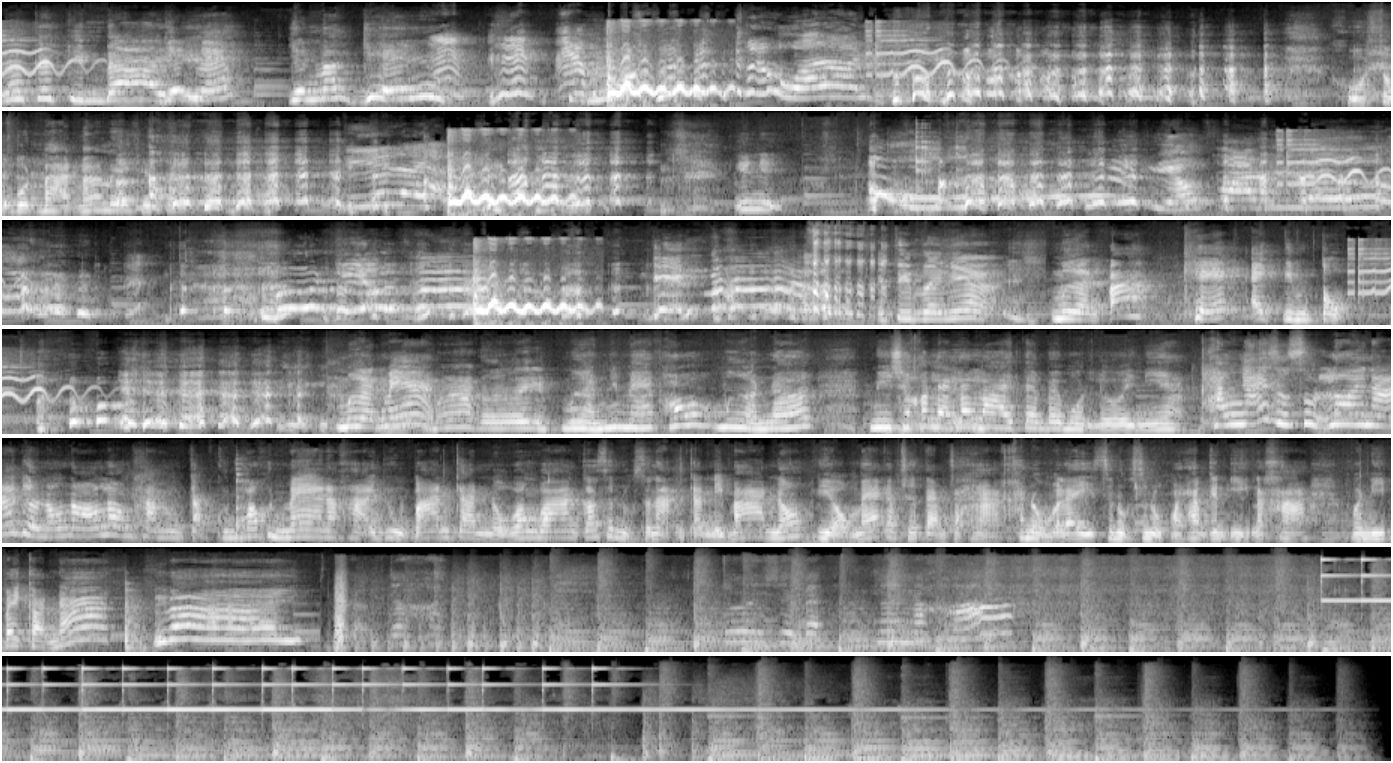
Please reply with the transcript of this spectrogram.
แล้วก็กินได้เย็นไหมเย็นมากเย็นขึ้นหัวเลยโหสมบทบาทมากเลยเชฟดีเลยอะอยู่นี่เดี๋ยวฟันเลยไอติมอะไรเนี่ย เหมือนปะ เค้กไอติมตก เหมือนไหมอะมากเลยเหมือนนี่แม่พ่อเหมือนนะ มีช็อกโกแลตละลายเต็มไปหมดเลยเนี่ยทำง่ายสุดๆเลยนะ เดี๋ยวน้องๆ ลองทำกับคุณพ่อคุณแม่นะคะ อยู่บ้านกันเนอะว่างๆ ก็สนุกสนานกันในบ้านเนาะเดี๋ยวแม่กับเชอแตมจะหาขนมอะไรสนุกๆมาทำกันอีกนะคะ วันนี้ไปก่อนนะบ๊ายบาย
